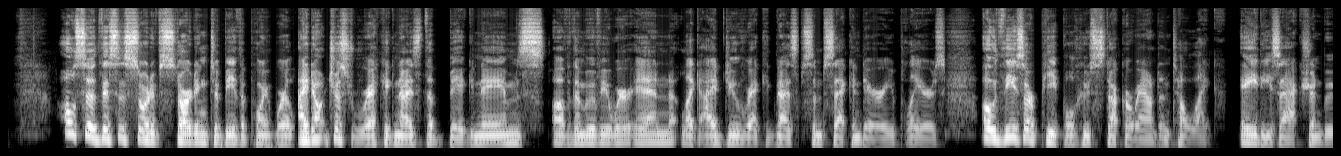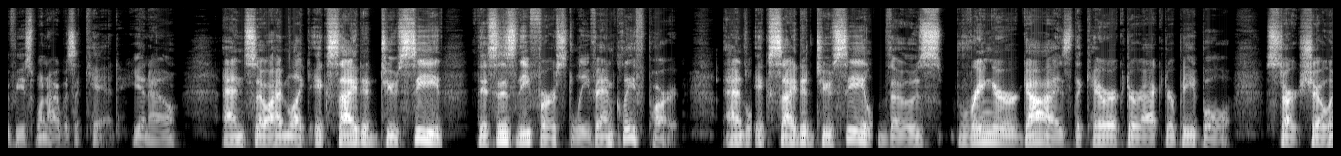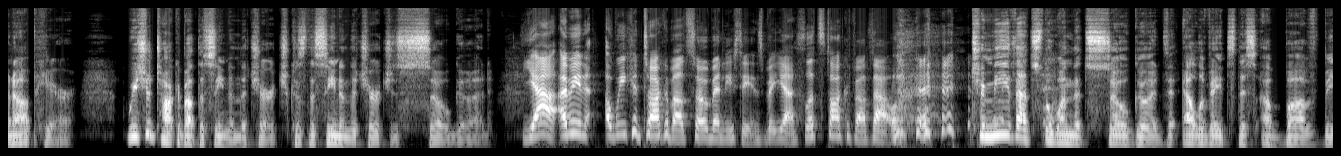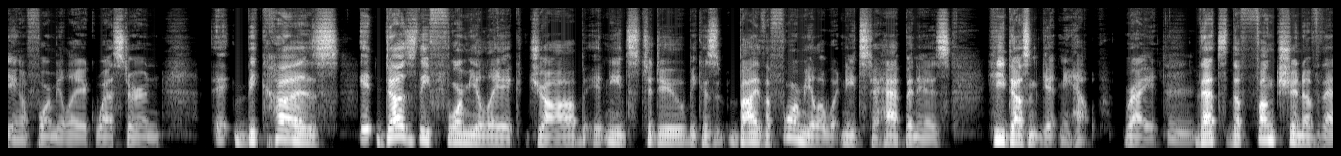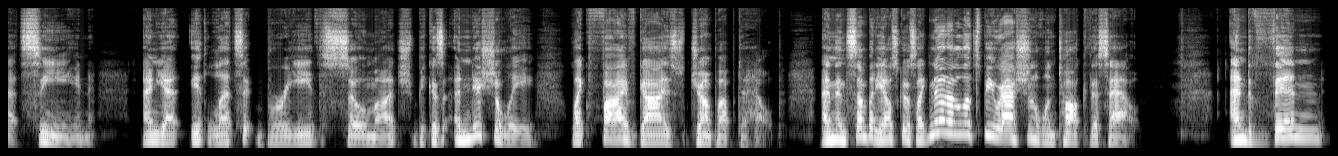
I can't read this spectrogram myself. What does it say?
Also, this is sort of starting to be the point where I don't just recognize the big names of the movie we're in. Like, I do recognize some secondary players. Oh, these are people who stuck around until like 80s action movies when I was a kid, you know? And so I'm like excited to see this is the first Lee Van Cleef part. And excited to see those ringer guys, the character actor people, start showing up here. We should talk about the scene in the church because the scene in the church is so good. Yeah, I mean, uh, we could talk about so many scenes, but yes, let's talk about that one. to me, that's the one that's so good that elevates this above being a formulaic Western eh, because it does the formulaic job it needs to do. Because by the formula, what needs to happen is he doesn't get any help, right? Mm. That's the function of that scene. and yet it lets it breathe so much because initially, like five guys jump up to help. And then somebody else goes like, no, no, let's be rational and talk this out. And then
